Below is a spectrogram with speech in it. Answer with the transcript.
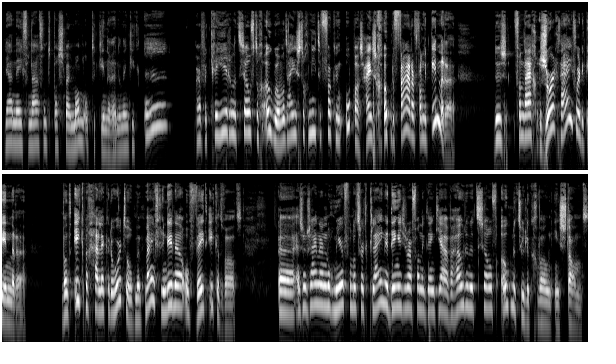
ja, nee, vanavond past mijn man op de kinderen. En dan denk ik, uh, maar we creëren het zelf toch ook wel? Want hij is toch niet de fucking oppas? Hij is gewoon de vader van de kinderen. Dus vandaag zorgt hij voor de kinderen. Want ik ga lekker de hoort op met mijn vriendinnen of weet ik het wat. Uh, en zo zijn er nog meer van dat soort kleine dingetjes waarvan ik denk, ja, we houden het zelf ook natuurlijk gewoon in stand.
